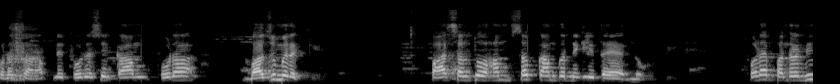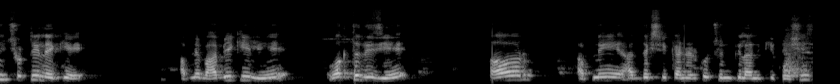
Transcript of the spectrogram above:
थोड़ा सा अपने थोड़े से काम, थोड़ा बाजू में रख के पांच साल तो हम सब काम करने के लिए तैयार लोग लोगों थोड़ा पंद्रह दिन छुट्टी लेके अपने भाभी के लिए वक्त दीजिए और अपने अध्यक्ष कैंडिडेट को चुन के लाने की कोशिश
